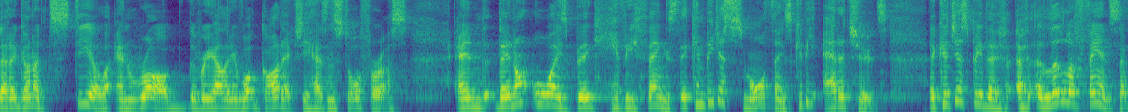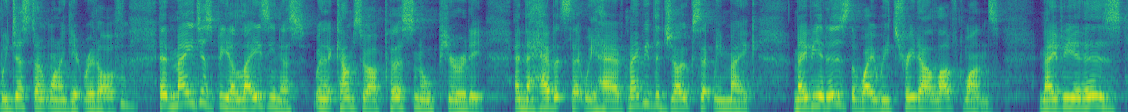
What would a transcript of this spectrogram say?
that are going to steal and rob the reality of what God actually has in store for us. And they're not always big, heavy things. There can be just small things. It could be attitudes. It could just be the, a, a little offense that we just don't want to get rid of. Mm. It may just be a laziness when it comes to our personal purity and the habits that we have. Maybe the jokes that we make. Maybe it is the way we treat our loved ones. Maybe it is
